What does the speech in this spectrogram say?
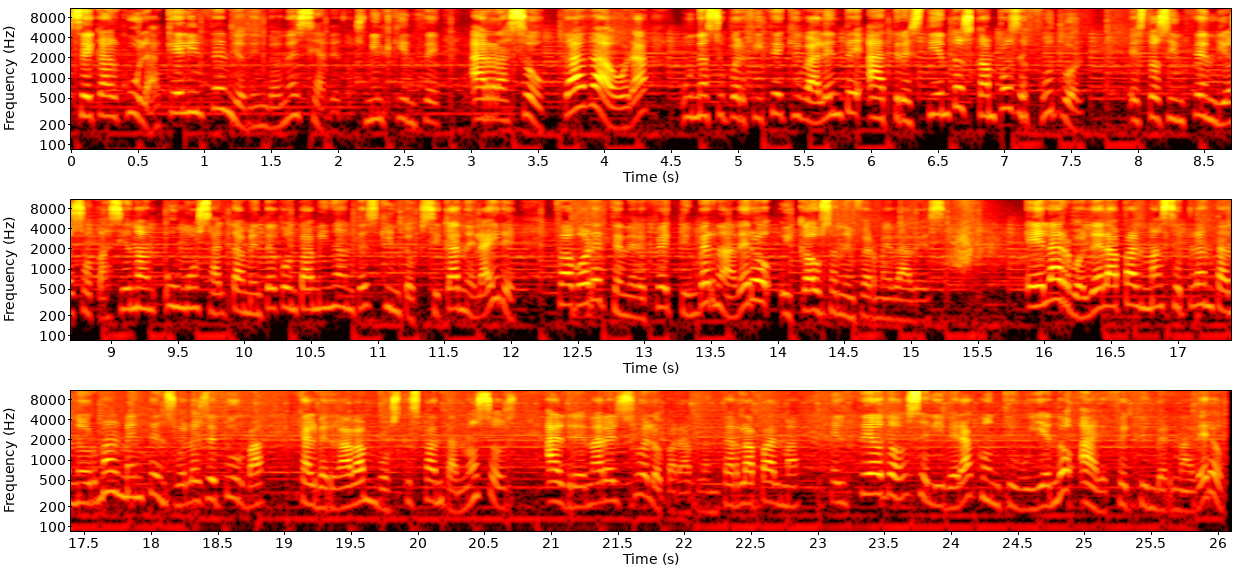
Se calcula que el incendio de Indonesia de 2015 arrasó cada hora una superficie equivalente a 300 campos de fútbol. Estos incendios ocasionan humos altamente contaminantes que intoxican el aire, favorecen el efecto invernadero y causan enfermedades. El árbol de la palma se planta normalmente en suelos de turba que albergaban bosques pantanosos. Al drenar el suelo para plantar la palma, el CO2 se libera contribuyendo al efecto invernadero,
